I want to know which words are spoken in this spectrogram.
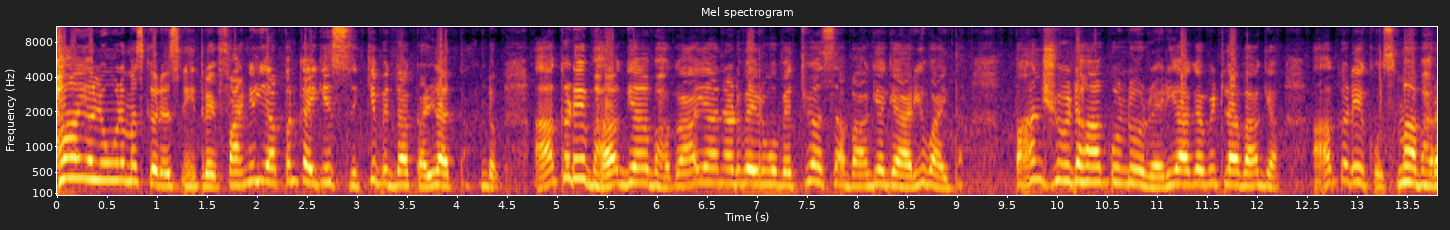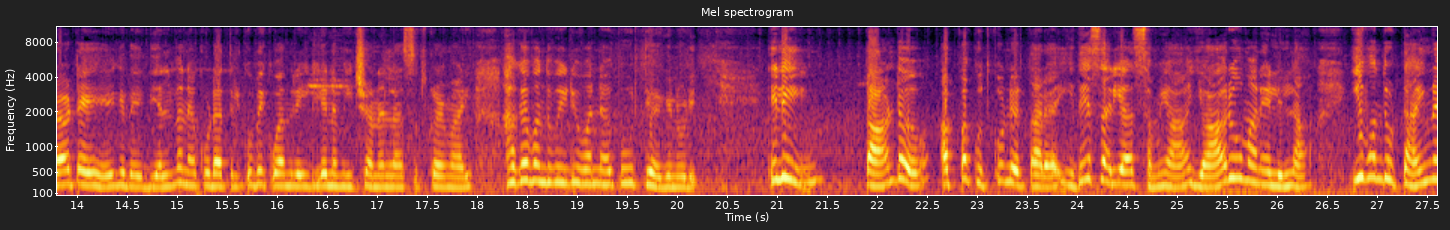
ಹಾಯ್, ಹಲೋ, ನಮಸ್ಕಾರ ಸ್ನೇಹಿತರೆ. ಫೈನಲಿ ಅಪ್ಪನ ಕೈಗೆ ಸಿಕ್ಕಿ ಬಿದ್ದ ಕಳ್ಳ ತಾಂಡವ್ ಆ ಕಡೆ ಭಾಗ್ಯ, ಭಗಾಯ ನಡುವೆ ಇರುವ ವ್ಯತ್ಯಾಸ ಭಾಗ್ಯಗೆ ಅರಿವಾಯ್ತ. ಪಾನ್ ಶೂಟ್ ಹಾಕ್ಕೊಂಡು ರೆಡಿ ಆಗಬಿಟ್ಲ ಭಾಗ್ಯ. ಆ ಕಡೆ ಕುಸ್ಮ ಭರಾಟೆ ಹೇಗಿದೆ? ಇದೆಲ್ಲವನ್ನ ಕೂಡ ತಿಳ್ಕೊಬೇಕು ಅಂದರೆ ಈಗಲೇ ನಮ್ಮ ಈ ಚಾನಲ್ನ ಸಬ್ಸ್ಕ್ರೈಬ್ ಮಾಡಿ. ಹಾಗೆ ಒಂದು ವಿಡಿಯೋವನ್ನು ಪೂರ್ತಿಯಾಗಿ ನೋಡಿ. ಇಲ್ಲಿ ತಾಂಡವ್ ಅಪ್ಪ ಕುತ್ಕೊಂಡಿರ್ತಾರೆ. ಇದೇ ಸರಿಯಾದ ಸಮಯ, ಯಾರೂ ಮನೆಯಲ್ಲಿಲ್ಲ. ಈ ಒಂದು ಟೈಮ್ನ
